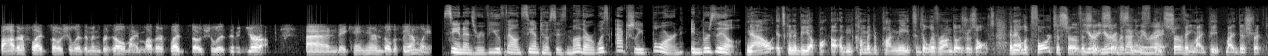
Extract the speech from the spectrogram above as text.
father fled socialism in Brazil. My mother fled socialism in Europe and they came here and built a family. CNN's review found Santos's mother was actually born in Brazil. Now it's going to be up, uh, incumbent upon me to deliver on those results, and I look forward to servicing, you're, you're servicing exactly and, right. and serving my my district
